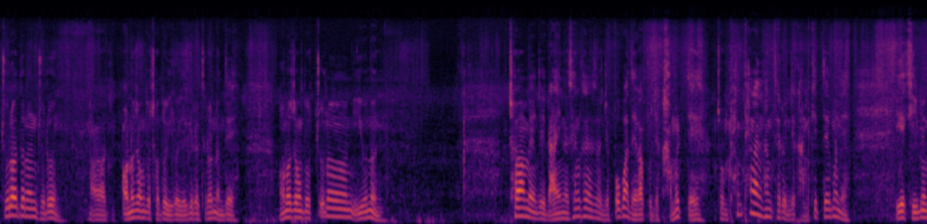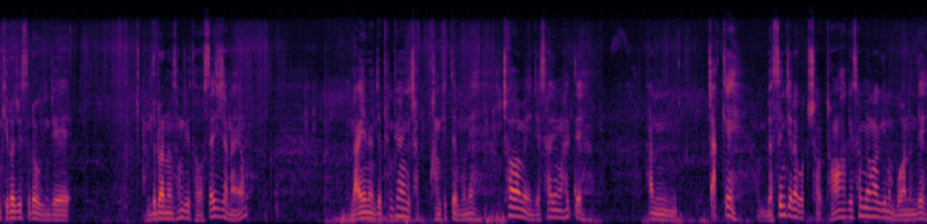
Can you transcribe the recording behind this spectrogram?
줄어드는 줄은 어, 어느 정도 저도 이거 얘기를 들었는데 어느 정도 쪼는 이유는 처음에 이제 라인을 생산해서 이제 뽑아내 갖고 이제 감을 때 좀 팽팽한 상태로 이제 감기 때문에 이게 길면 길어질수록 이제 늘어나는 성질이 더 세지잖아요. 라인은 이제 팽팽하게 잡 감기 때문에 처음에 이제 사용할 때 한 작게 몇 센치라고 저- 정확하게 설명하기는 뭐하는데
